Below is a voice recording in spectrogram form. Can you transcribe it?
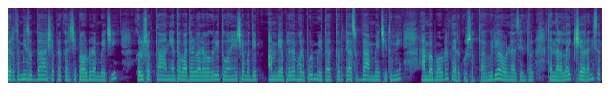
तर तुम्हीसुद्धा अशा प्रकारची पावडर आंब्याची करू शकता आणि आता वादळ वारा वगैरे येतो आणि याच्यामध्ये आंबे आपल्याला भरपूर मिळतात. तर त्यासुद्धा आंब्याची तुम्ही आंबा पावडर तयार करू शकता. व्हिडिओ आवडला असेल तर चॅनलला लाईक शेअर आणि सबस्क्राईब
